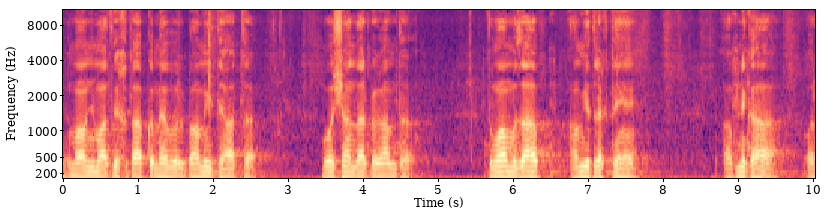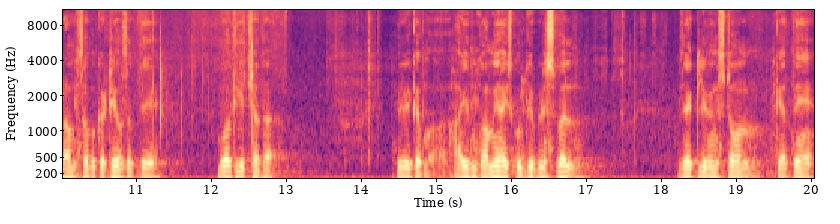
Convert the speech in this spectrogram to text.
امام جماعت کے خطاب کا محور باہمی اتحاد تھا۔ بہت شاندار پیغام تھا۔ تمام مذاہب اہمیت رکھتے ہیں۔ آپ نے کہا اور ہم سب اکٹھے ہو سکتے ہیں۔ بہت ہی اچھا تھا۔ پھر ایک ہائی، مقامی ہائی اسکول کے پرنسپل زیک لیونگسٹون کہتے ہیں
